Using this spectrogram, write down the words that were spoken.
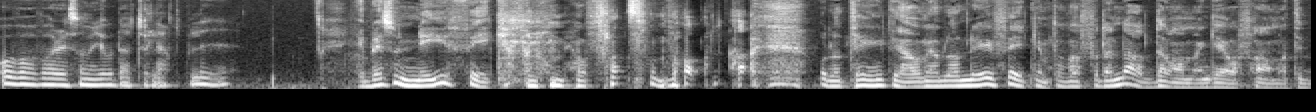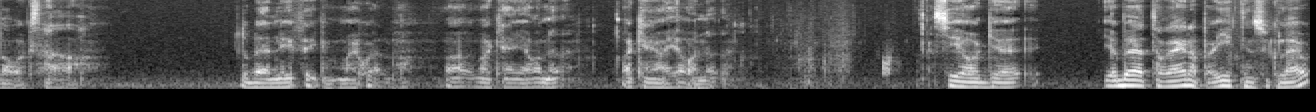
Och vad var det som gjorde att du lät bli? Jag blev så nyfiken på de människorna som var där. Och då tänkte jag, om jag blir nyfiken på varför den där damen går fram och tillbaks här. Då blev jag nyfiken på mig själv. Vad, vad kan jag göra nu? Vad kan jag göra nu? Så jag, eh, jag började ta reda på, jag gick till en psykolog.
